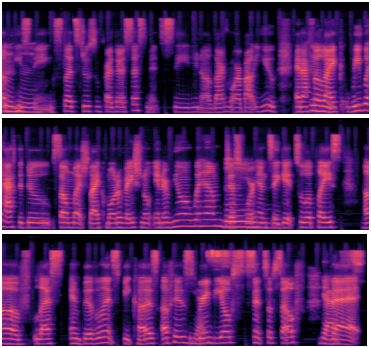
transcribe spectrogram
of mm-hmm. these things. Let's do some further assessments, see, you know, learn more about you. And I feel mm-hmm. like we would have to do so much like motivational interviewing with him just for him mm. to get to a place mm-hmm. of less ambivalence because of his yes. grandiose sense of self yes. that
